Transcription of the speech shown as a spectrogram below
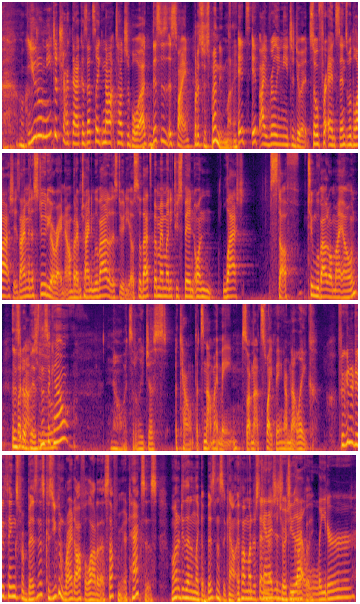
that. Okay. You don't need to track that because that's like not touchable. I, this is is fine. But it's just spending money. It's if I really need to do it. So, for instance, with lashes, I'm in a studio right now, but I'm trying to move out of the studio. So that's been my money to spend on lash stuff to move out on my own. Is it a business to- account? No, it's literally just account. That's not my main. So I'm not swiping. I'm not like. If you're gonna do things for business, because you can write off a lot of that stuff from your taxes. We want to do that in like a business account. If I'm understanding Can I that just situation do that later?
